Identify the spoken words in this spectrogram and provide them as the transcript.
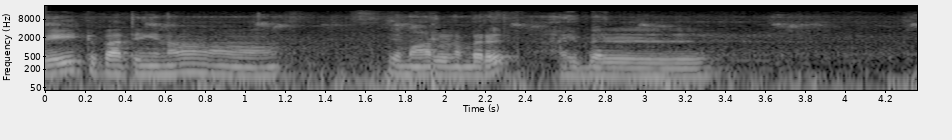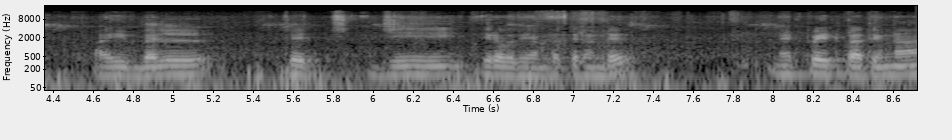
வெயிட் பார்த்தீங்கன்னா இது model number Ibell Ibell H G இருபது எண்பத்தி ரெண்டு. நெட் வெயிட் பார்த்தீங்கன்னா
